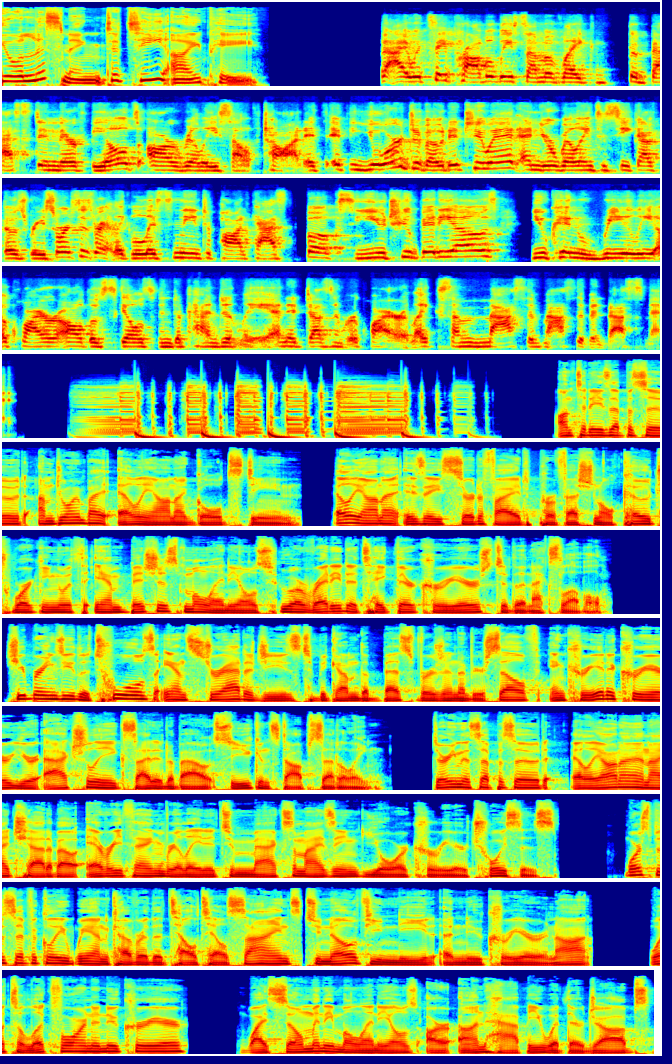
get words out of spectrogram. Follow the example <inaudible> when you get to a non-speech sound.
You're listening to TIP. I would say probably some of like the best in their fields are really self-taught. It's if you're devoted to it and you're willing to seek out those resources, right? Like listening to podcasts, books, YouTube videos, you can really acquire all those skills independently and it doesn't require like some massive massive investment. On today's episode, I'm joined by Eliana Goldstein. Eliana is a certified professional coach working with ambitious millennials who are ready to take their careers to the next level. She brings you the tools and strategies to become the best version of yourself and create a career you're actually excited about so you can stop settling. During this episode, Eliana and I chat about everything related to maximizing your career choices. More specifically, we uncover the telltale signs to know if you need a new career or not, what to look for in a new career, why so many millennials are unhappy with their jobs,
